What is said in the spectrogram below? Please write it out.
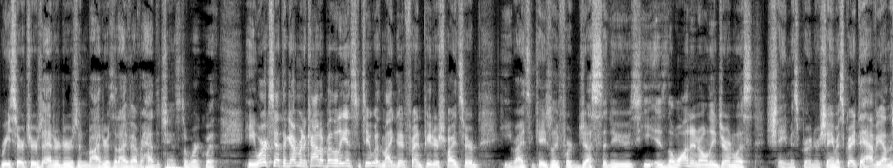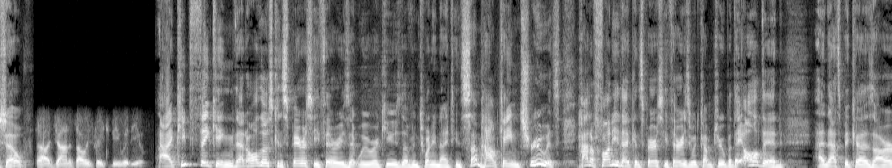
researchers, editors, and writers that I've ever had the chance to work with. He works at the Government Accountability Institute with my good friend Peter Schweizer. He writes occasionally for Just the News. He is the one and only journalist, Seamus Bruner. Seamus, great to have you on the show. Uh, John, it's always great to be with you. I keep thinking that all those conspiracy theories that we were accused of in 2019 somehow came true. It's kind of funny that conspiracy theories would come true, but they all did. And that's because our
